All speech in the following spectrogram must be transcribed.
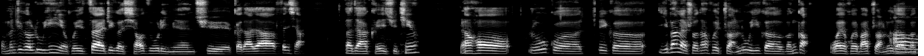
我们这个录音也会在这个小组里面去给大家分享，大家可以去听。然后如果这个一般来说，他会转录一个文稿，我也会把转录的文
